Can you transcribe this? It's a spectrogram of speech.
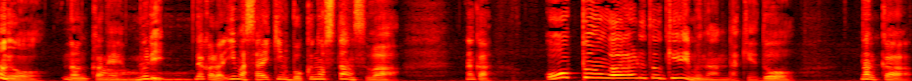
のよ。なんかね、無理。だから今最近僕のスタンスは、なんか、オープンワールドゲームなんだけど、なんか、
